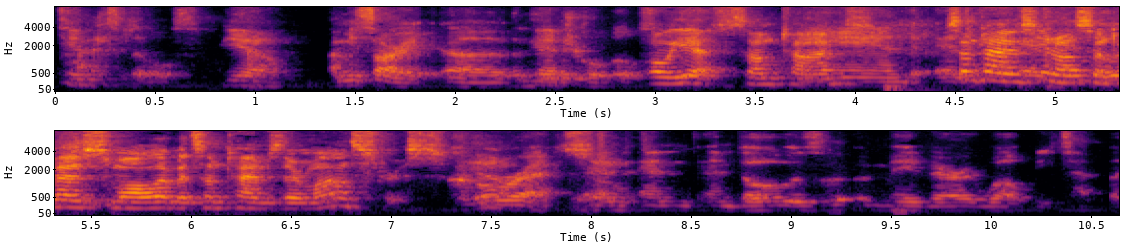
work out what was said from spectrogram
tax bills. Yeah. I mean, sorry, uh, medical bills. Oh yes, sometimes. And, and sometimes and, you know, sometimes smaller, but sometimes they're monstrous. Correct, yeah. and and and those may very well be uh,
